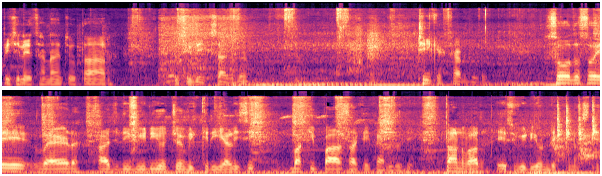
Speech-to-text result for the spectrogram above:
ਪਿਛਲੇ ਥਾਣਾ ਚੋਂ ਧਾਰ ਤੁਸੀਂ ਦੇਖ ਸਕਦੇ ਹੋ। ਠੀਕ ਹੈ ਛੱਡ ਦਿਓ। ਸੋ ਦੋਸਤੋ ਇਹ ਵੈੜ ਅੱਜ ਦੀ ਵੀਡੀਓ ਚ ਵਿਕਰੀ ਵਾਲੀ ਸੀ। ਬਾਕੀ ਪਾਸ ਆ ਕੇ ਕਰ ਲਓ ਜੀ। ਧੰਨਵਾਦ ਇਸ ਵੀਡੀਓ ਨੂੰ ਦੇਖਣ ਵਾਸਤੇ।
